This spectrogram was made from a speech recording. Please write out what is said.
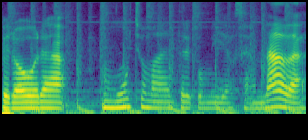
pero ahora mucho más entre comillas, o sea, nada.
